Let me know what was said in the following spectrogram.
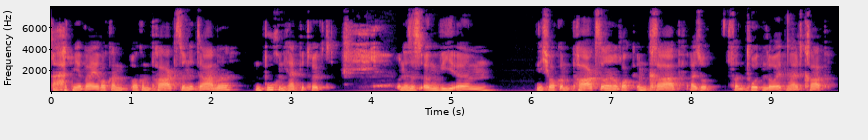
hat mir bei Rock am, Rock am Park so eine Dame ein Buch in die Hand gedrückt. Und das ist irgendwie, ähm, nicht Rock im Park, sondern Rock im Grab. Also von toten Leuten halt Grab.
